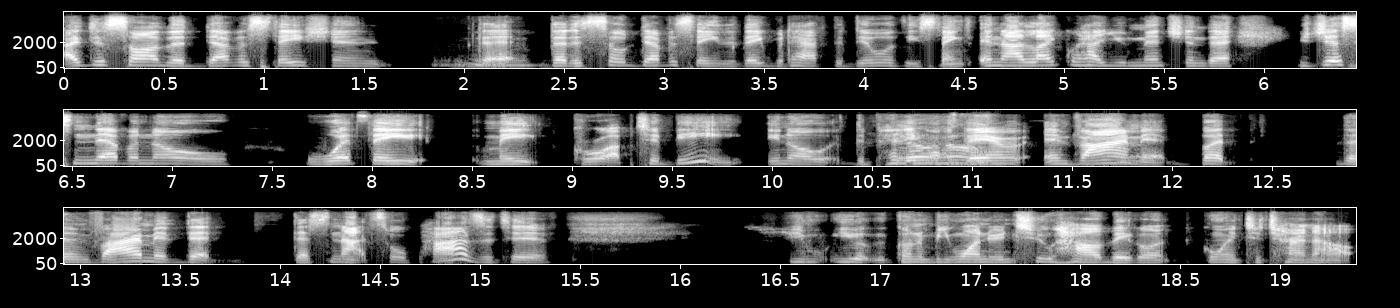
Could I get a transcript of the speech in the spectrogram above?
I just saw the devastation that Mm, that is so devastating that they would have to deal with these things. And I like how you mentioned that you just never know what they may grow up to be, you know, depending on know. their environment. But the environment that that's not so positive, you you're going to be wondering too how they're going, going to turn out.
